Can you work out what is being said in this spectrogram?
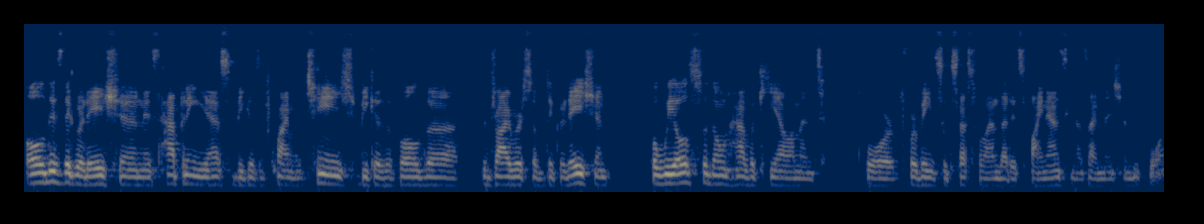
all this degradation is happening, yes, because of climate change, because of all the, the drivers of degradation, but we also don't have a key element for, for being successful, and that is financing, as I mentioned before.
